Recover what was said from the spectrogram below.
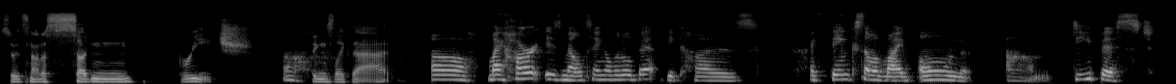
so it's not a sudden breach, Oh. things like that. Oh, my heart is melting a little bit because I think some of my own um, deepest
